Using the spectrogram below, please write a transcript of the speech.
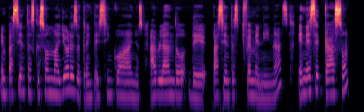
en pacientes que son mayores de 35 años, hablando de pacientes femeninas, en ese caso,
